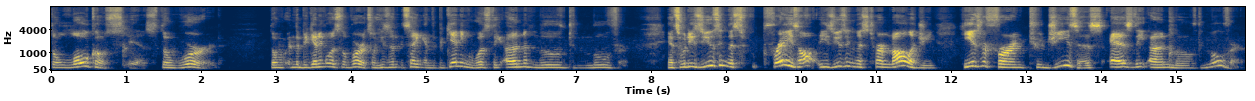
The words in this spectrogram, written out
the logos is, the word. The in the beginning was the word. So he's saying in the beginning was the unmoved mover. And so when he's using this phrase, he's using this terminology, he is referring to Jesus as the unmoved mover.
